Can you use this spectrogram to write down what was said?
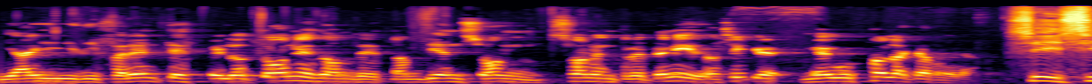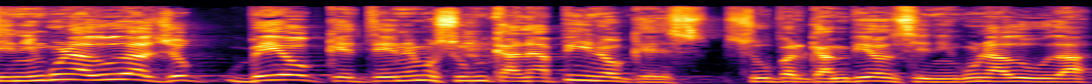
y hay diferentes pelotones donde también son, son entretenidos. Así que me gustó la carrera. Sí, sin ninguna duda, yo veo que tenemos un canapino que es supercampeón, sin ninguna duda,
